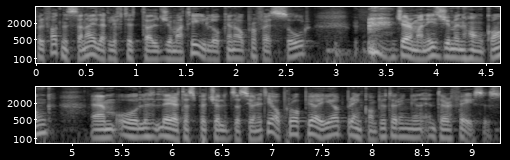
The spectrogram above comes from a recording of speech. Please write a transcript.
fil-fat nista' ngħidlek li ftit tal-ġimatilu kien hawn professur Ġermaniż ġi minn Hong Kong u l-lejer ta' speċjalizzazzjoni tiegħu propja hija brain computer interfaces.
